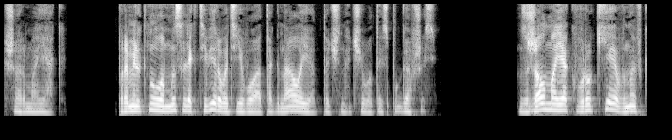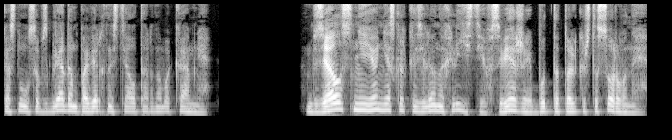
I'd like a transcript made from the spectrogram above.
шар-маяк. Промелькнула мысль активировать его, отогнал ее, точно чего-то испугавшись. Сжал маяк в руке, вновь коснулся взглядом поверхности алтарного камня. Взял с нее несколько зеленых листьев, свежие, будто только что сорванные.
